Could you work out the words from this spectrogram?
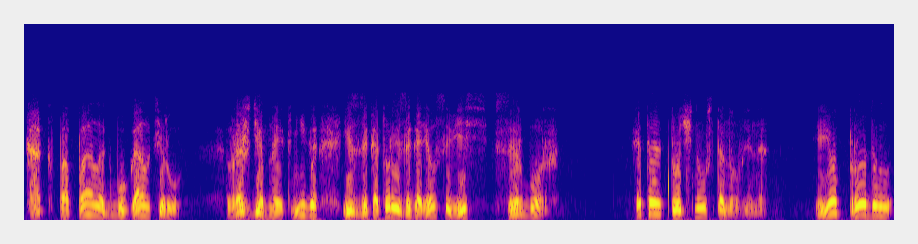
Как попала к бухгалтеру враждебная книга, из-за которой загорелся весь сыр-бор? Это точно установлено. Ее продал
